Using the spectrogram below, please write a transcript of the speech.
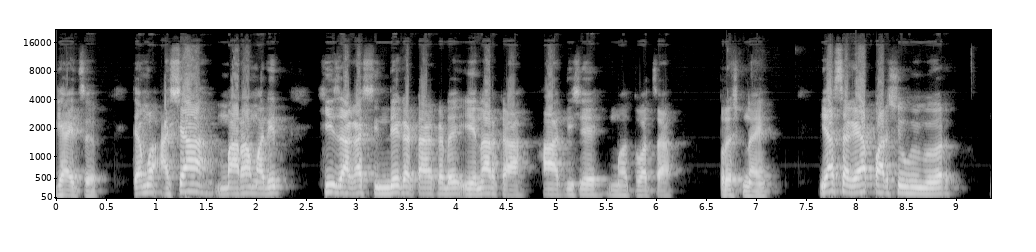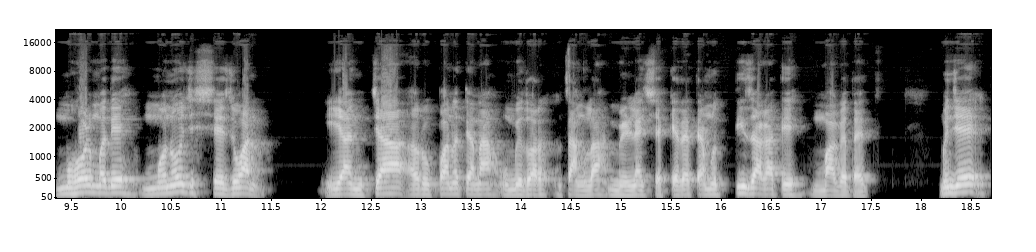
घ्यायचं. त्यामुळे अशा मारामारीत ही जागा शिंदे गटाकडे येणार का हा अतिशय महत्त्वाचा प्रश्न आहे. या सगळ्या पार्श्वभूमीवर मोहोळमध्ये मनोज शेजवान यांच्या रूपानं त्यांना उमेदवार चांगला मिळण्याची शक्यता आहे त्यामुळे ती जागा ते मागत आहेत. म्हणजे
